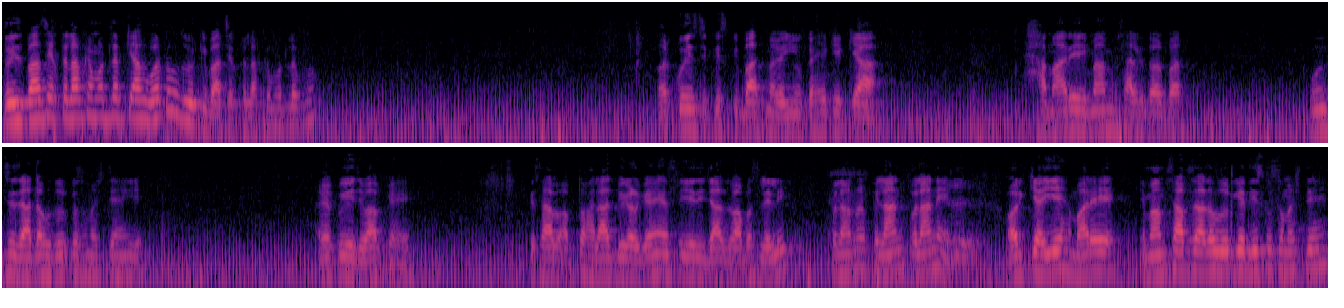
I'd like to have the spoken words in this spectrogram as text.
تو اس بات سے اختلاف کا مطلب کیا ہوا تو حضور کی بات سے اختلاف کا مطلب ہوا؟ اور کوئی اس کی بات میں اگر یوں کہے کہ کیا ہمارے امام مثال کے طور پر ان سے زیادہ حضور کو سمجھتے ہیں یہ۔ اگر کوئی یہ جواب کہے کہ صاحب، اب تو حالات بگڑ گئے ہیں، اس لیے اجازت واپس لے لی۔ فلان فلان، فلانے۔ اور کیا یہ ہمارے امام صاحب زیادہ حضور کی حدیث کو سمجھتے ہیں؟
